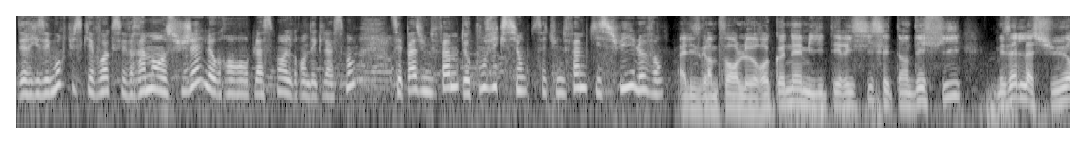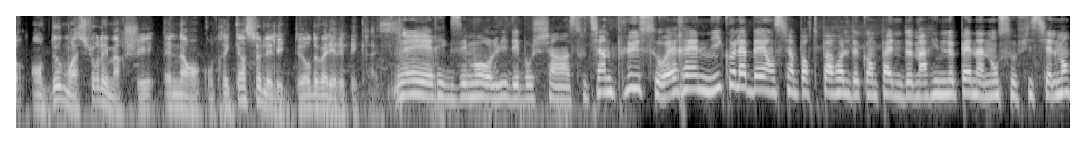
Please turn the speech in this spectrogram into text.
d'Éric Zemmour puisqu'elle voit que c'est vraiment un sujet, le grand remplacement et le grand déclassement. C'est pas une femme de conviction, c'est une femme qui suit le vent. Alice Gramfort le reconnaît, militaire ici, c'est un défi, mais elle l'assure, en deux mois sur les marchés, elle n'a rencontré qu'un seul électeur de Valérie Pécresse. Et Éric Zemmour, lui, débauche un soutien de plus au RN. Nicolas Bay, ancien porte-parole de campagne de Marine Le Pen, annonce officiellement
